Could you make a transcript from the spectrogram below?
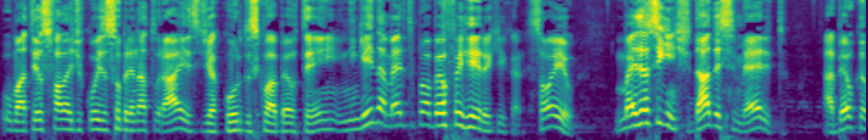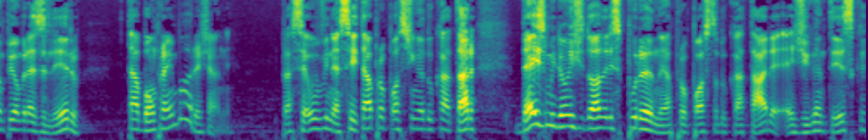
o Matheus fala de coisas sobrenaturais, de acordos que o Abel tem. Ninguém dá mérito pro Abel Ferreira aqui, cara. Só eu. Mas é o seguinte, dado esse mérito, Abel campeão brasileiro, tá bom pra ir embora já, né? Pra ser, o Vini, aceitar a propostinha do Qatar, 10 milhões de dólares por ano, né? A proposta do Qatar é, é gigantesca.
